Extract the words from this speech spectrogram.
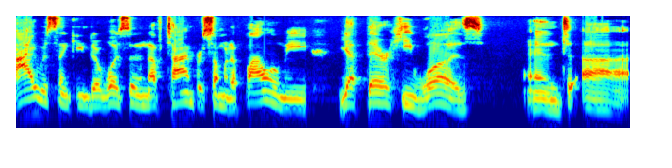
I was thinking there wasn't enough time for someone to follow me, yet there he was and uh,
